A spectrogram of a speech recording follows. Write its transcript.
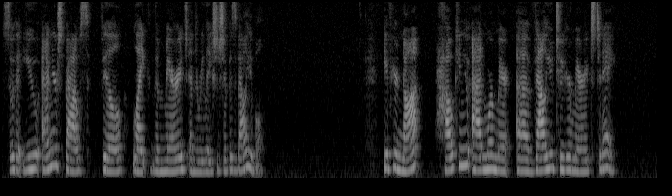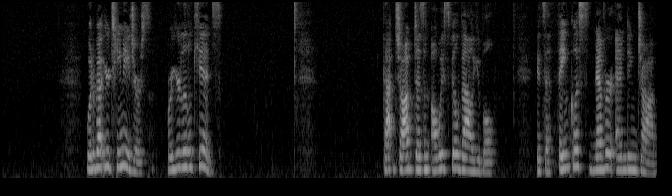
so that you and your spouse feel like the marriage and the relationship is valuable. If you're not, how can you add more uh, value to your marriage today? What about your teenagers or your little kids? That job doesn't always feel valuable. It's a thankless, never ending job.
